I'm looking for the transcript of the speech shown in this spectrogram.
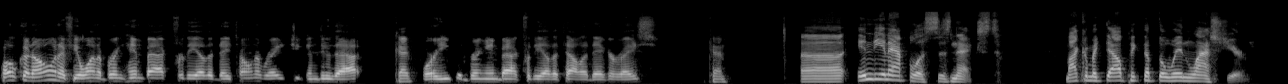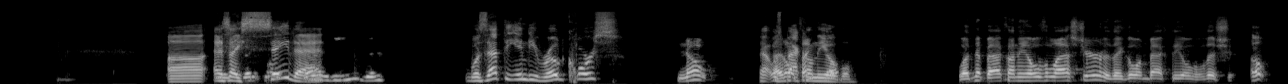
Pocono, and if you want to bring him back for the other Daytona race, you can do that. Okay. Or you could bring him back for the other Talladega race. Okay. Uh, Indianapolis is next. Michael McDowell picked up the win last year. Uh, as I say that, was that the Indy Road Course? No, That was back on the so. oval. wasn't it back on the oval last year, or are they going back to the oval this year? Oh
